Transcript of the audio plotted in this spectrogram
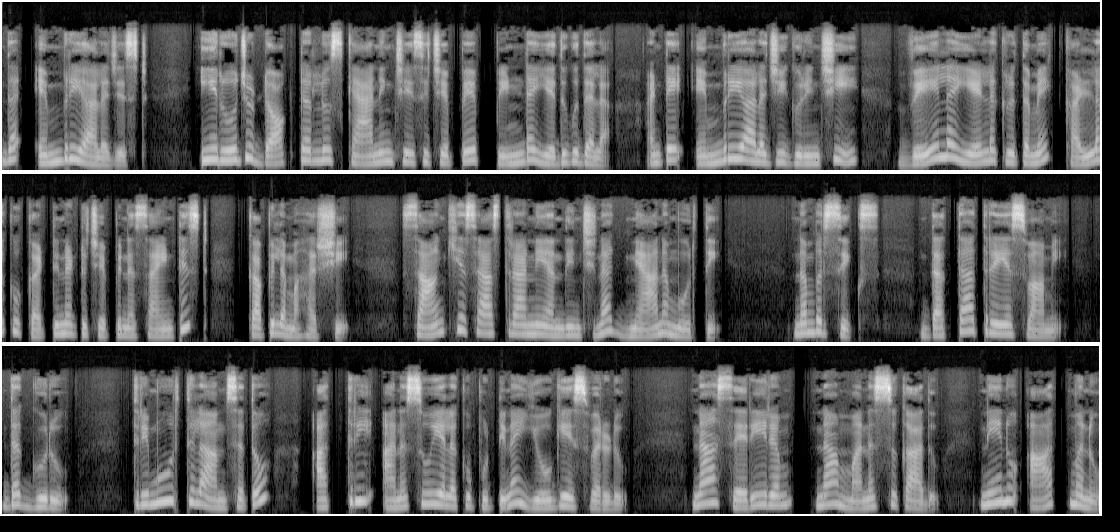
the embryologist ఈరోజు డాక్టర్లు స్కానింగ్ చేసి చెప్పే పిండ ఎదుగుదల అంటే ఎంబ్రియాలజీ గురించి వేల ఏళ్ళ క్రితమే కళ్ళకు కట్టినట్టు చెప్పిన సైంటిస్ట్ కపిల మహర్షి సాంఖ్యశాస్త్రాన్ని అందించిన జ్ఞానమూర్తి. Number six Dattatreyaswami the guru త్రిమూర్తుల అంశతో అత్రి అనసూయలకు పుట్టిన యోగేశ్వరుడు. నా శరీరం నా మనస్సు కాదు నేను ఆత్మను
